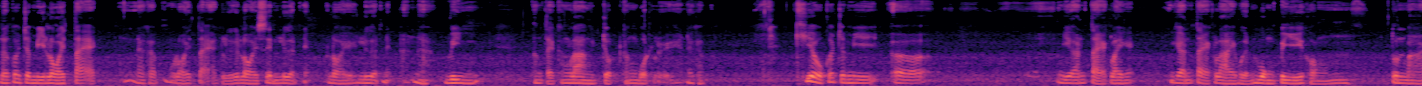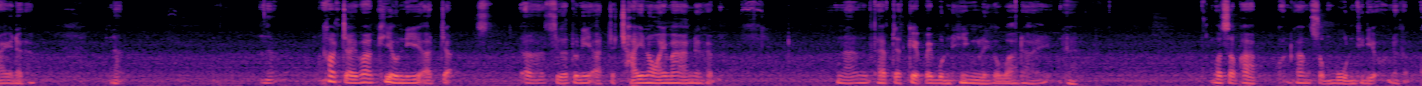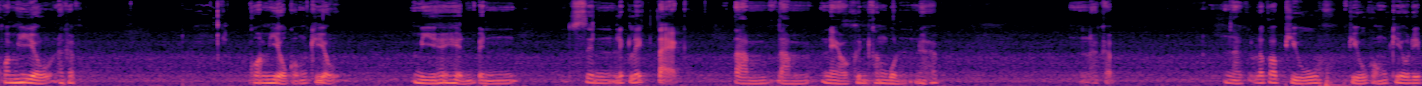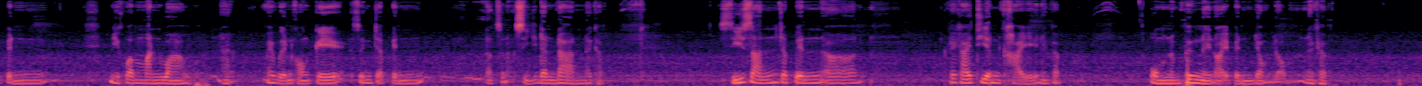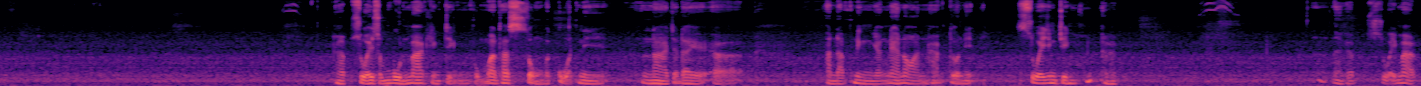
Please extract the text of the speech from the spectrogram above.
แล้วก็จะมีรอยแตก นะครับรอยแตกหรือรอยเส้นเลือดเนี่ยรอยเลือดเนี่ยนะวิ่งตั้งแต่ข้างล่างจดข้างบนเลยนะครับเขี้ยวก็จะมีเอ่อมีการแตกลายมีการแตกลายเหมือนวงปีของต้นไม้นะครับนะนะเข้าใจว่าเขี้ยวนี้อาจจะเเสือตัวนี้อาจจะใช้น้อยมากนะครับนั้นแทบจะเก็บไปบนหิ้งเลยก็ว่าได้ ว่าสภาพค่อนข้างสมบูรณ์ทีเดียวนะครับ ความเหี่ยวนะครับ ความเหี่ยวของเขี้ยว มีให้เห็นเป็นเส้นเล็กๆแตกตามตามแนวขึ้นข้างบนนะครับนะครับนะแล้วก็ผิวผิวของเขี้ยวนี่เป็นมีความมันวาวนะฮะไม่เหมือนของเก๊ซึ่งจะเป็นลักษณะสีด้านๆนะครับ สีสันจะเป็นคล้ายๆเทียนไขนะครับ อมน้ำผึ้งหน่อยๆ เป็นหย่อมๆนะครับ ครับ สวยสมบูรณ์มากจริงๆ ผมว่าถ้าส่งประกวดนี่ น่าจะได้ออันดับหนึ่งอย่างแน่นอนครับตัวนี้สวยจริงๆนะครับนะครับ สวยมาก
